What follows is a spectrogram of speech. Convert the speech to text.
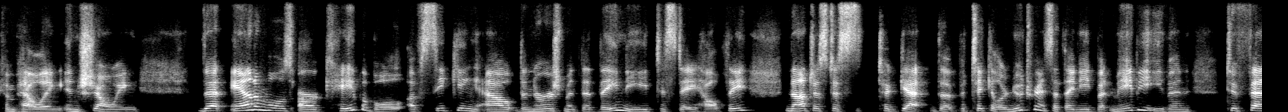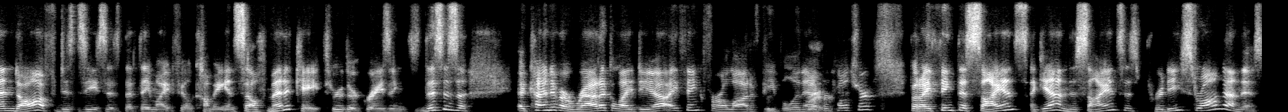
compelling in showing that animals are capable of seeking out the nourishment that they need to stay healthy, not just to, to get the particular nutrients that they need, but maybe even to fend off diseases that they might feel coming and self medicate through their grazing. This is a, a kind of a radical idea, I think, for a lot of people in right. agriculture. But I think the science, again, the science is pretty strong on this.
